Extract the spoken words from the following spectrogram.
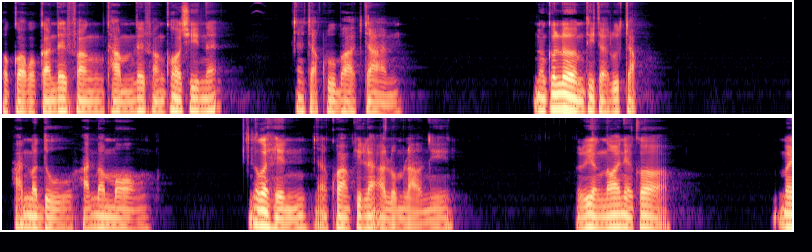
ประกอบกับการได้ฟังทำได้ฟังข้อชี้แนะ จากครูบาอาจารย์ มันก็เริ่มที่จะรู้จัก หันมาดู หันมามอง แล้วก็เห็นความคิดและอารมณ์เหล่านี้ หรืออย่างน้อยเนี่ยก็ไม่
